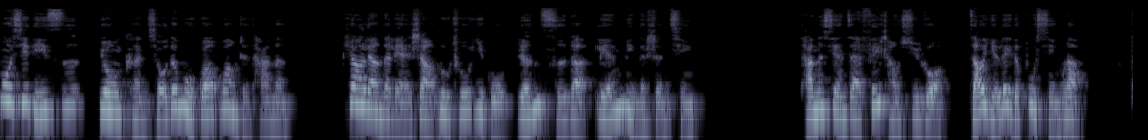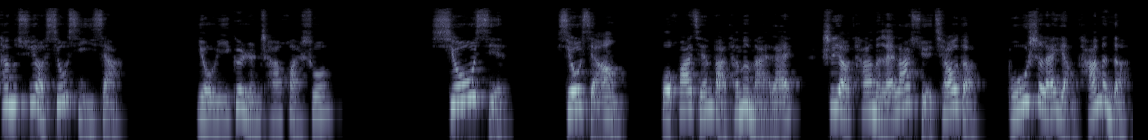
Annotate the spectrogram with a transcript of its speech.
莫西迪斯用恳求的目光望着他们，漂亮的脸上露出一股仁慈的怜悯的神情。他们现在非常虚弱，早已累得不行了，他们需要休息一下。有一个人插话说：“休息，休想！我花钱把他们买来，是要他们来拉雪橇的，不是来养他们的。”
